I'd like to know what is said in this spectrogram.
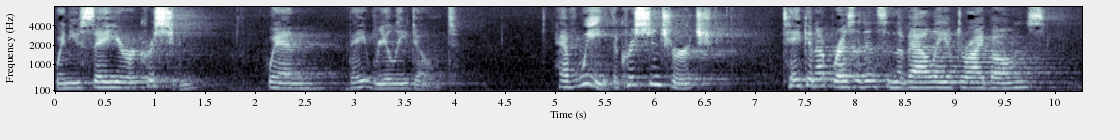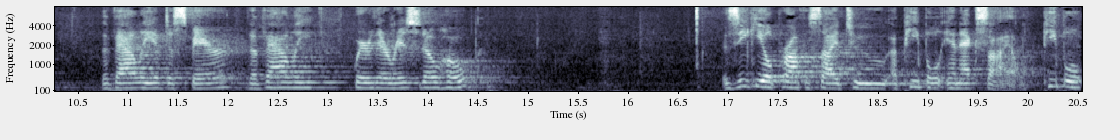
when you say you're a Christian, when they really don't. Have we, the Christian church, taken up residence in the valley of dry bones, the valley of despair, the valley where there is no hope? Ezekiel prophesied to a people in exile, people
